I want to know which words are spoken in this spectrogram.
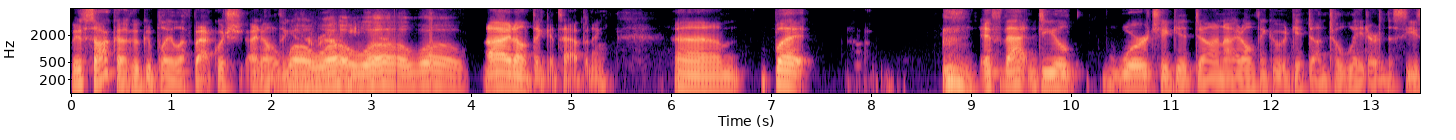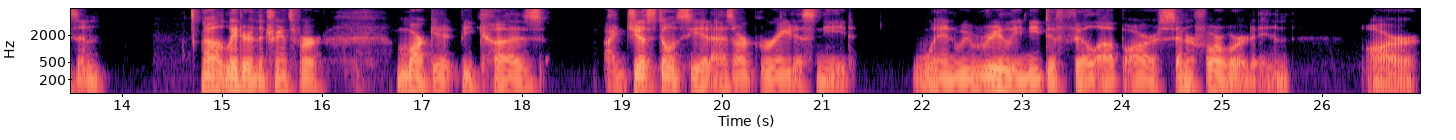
we have Saka who could play left back, which I don't think. Whoa, whoa, happening. whoa, whoa! I don't think it's happening. Um, but if that deal were to get done, I don't think it would get done till later in the season, uh, later in the transfer market, because I just don't see it as our greatest need when we really need to fill up our center forward and our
